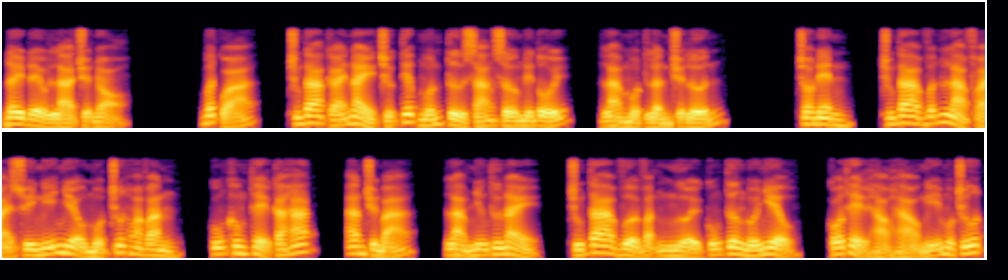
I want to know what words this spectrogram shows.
Đây đều là chuyện nhỏ. Bất quá, chúng ta cái này trực tiếp muốn từ sáng sớm đến tối, làm một lần chuyện lớn. Cho nên, chúng ta vẫn là phải suy nghĩ nhiều một chút hoa văn, cũng không thể ca hát, ăn truyền bá, làm những thứ này, chúng ta vừa vặn người cũng tương đối nhiều, có thể hảo hảo nghĩ một chút.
